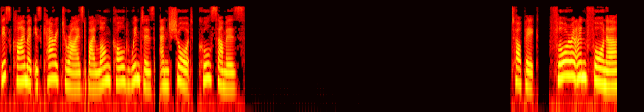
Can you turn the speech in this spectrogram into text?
This climate is characterized by long cold winters, and short, cool summers. Topic: Flora and fauna.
